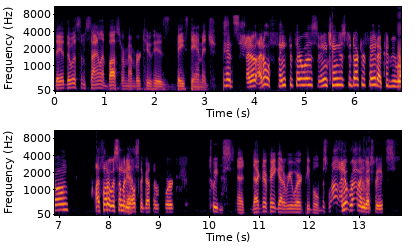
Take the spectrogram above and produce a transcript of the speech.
They, there was some silent buffs, remember, to his base damage. I had I don't. I don't think that there was any changes to Doctor Fate. I could be wrong. I thought it was somebody Yeah. else that got the work tweaks. Uh, Doctor Fate got a rework. People was I know Robin got tweaks.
